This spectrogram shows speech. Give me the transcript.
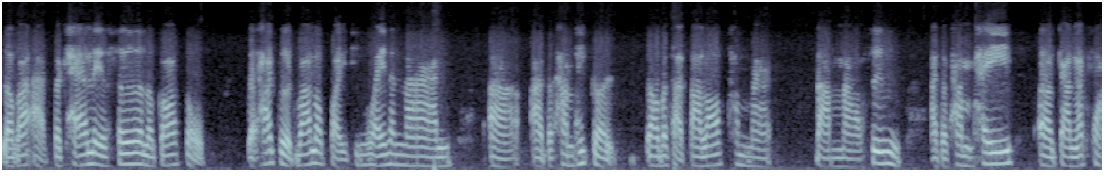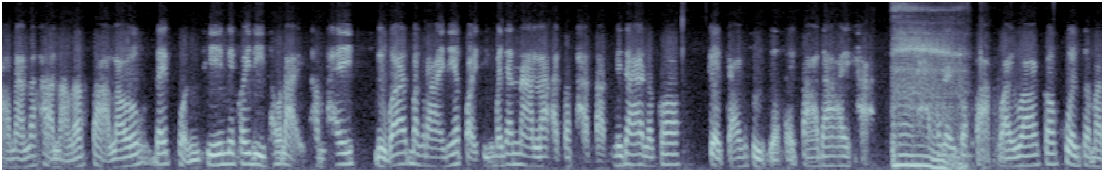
เราก็อาจจะแค่เลเซอร์ แล้วก็จบ แต่ถ้าเกิดว่าเราปล่อยทิ้งไว้นานๆอ่าอาจจะทำให้เกิดจอประสาทตาลอกทำมาตามมา ซึ่งอาจจะทำให้เอ่อการรักษานั้นนะคะหลังรักษาแล้วได้ผลที่ไม่ค่อยดีเท่าไหร่ทำให้ หรือว่าบางรายเนี่ยปล่อยทิ้งไว้นานๆแล้วอาจจะผ่าตัดไม่ได้ แล้วก็เกิดการสูญเสียสายตาได้ค่ะอืมเพราะฉะนั้นก็ฝากไว้ว่าก็ควรจะมา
